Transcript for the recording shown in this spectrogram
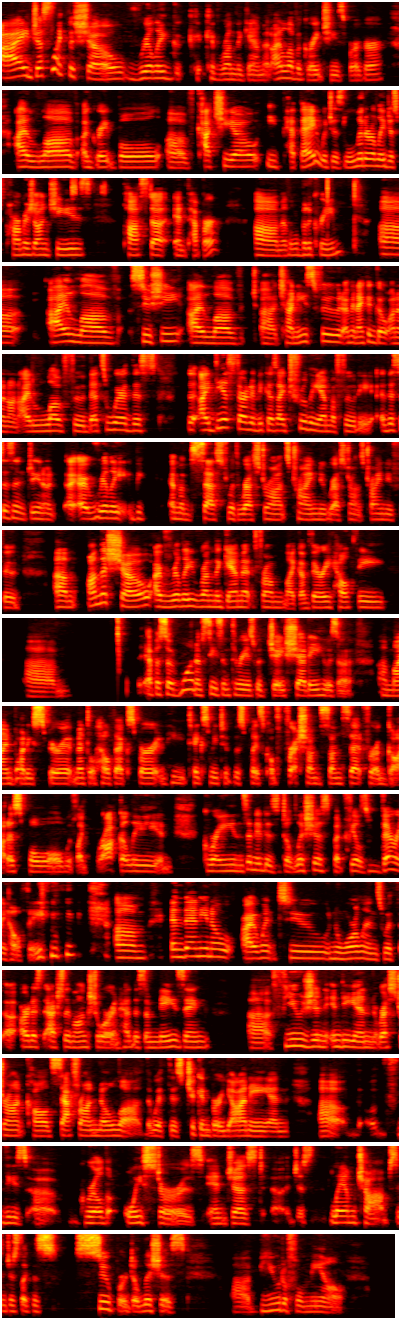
I just like the show really c- could run the gamut. I love a great cheeseburger. I love a great bowl of cacio e pepe, which is literally just Parmesan cheese, pasta, and pepper, um, a little bit of cream. Uh, I love sushi. I love uh, Chinese food. I mean, I could go on and on. I love food. That's where this the idea started because I truly am a foodie. This isn't, you know, I, I really be, am obsessed with restaurants, trying new restaurants, trying new food. Um, on the show, I've really run the gamut from like a very healthy um, episode one of season three is with Jay Shetty, who is a, a mind, body, spirit mental health expert. And he takes me to this place called Fresh on Sunset for a goddess bowl with like broccoli and grains. And it is delicious, but feels very healthy. um, and then, you know, I went to New Orleans with uh, artist Ashley Longshore and had this amazing uh, fusion Indian restaurant called Saffron Nola with this chicken biryani and uh, these uh, grilled oysters and just uh, just lamb chops and just like this super delicious, uh, beautiful meal.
